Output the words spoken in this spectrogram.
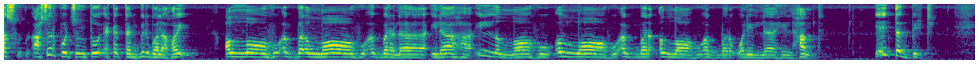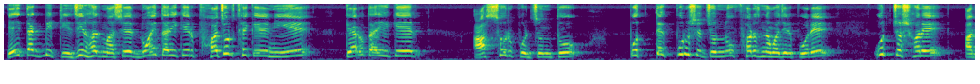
আসর আসর পর্যন্ত একটা তাকবির বলা হয়। আল্লাহু আকবর আল্লাহু আকবর, লা ইলাহা ইল্লাল্লাহু, আল্লাহু আকবর আল্লাহু আকবর, ওয়ালিল্লাহিল হামদ। এই তাকবিরটি এই তাকবিরটি জিলহজ মাসের নয় তারিখের ফজর থেকে নিয়ে ১৩ তারিখের আসর পর্যন্ত প্রত্যেক পুরুষের জন্য ফরজ নামাজের পরে উচ্চ স্বরে আর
